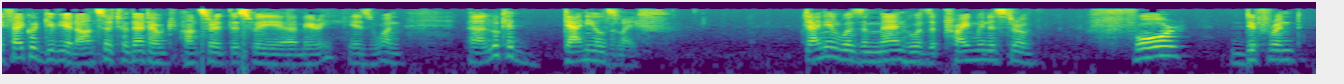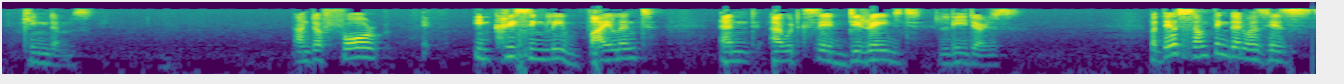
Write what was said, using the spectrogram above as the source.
If I could give you an answer to that, I would answer it this way, uh, Mary. Is one, uh, look at Daniel's life. Daniel was a man who was the prime minister of four different kingdoms under four increasingly violent and I would say deranged leaders. But there's something that was his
